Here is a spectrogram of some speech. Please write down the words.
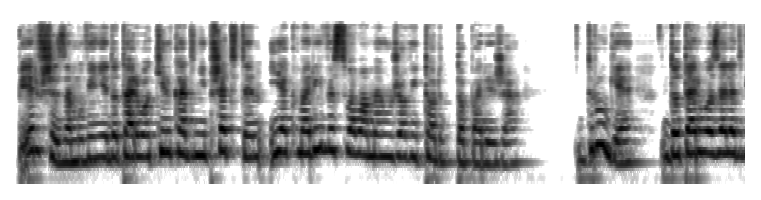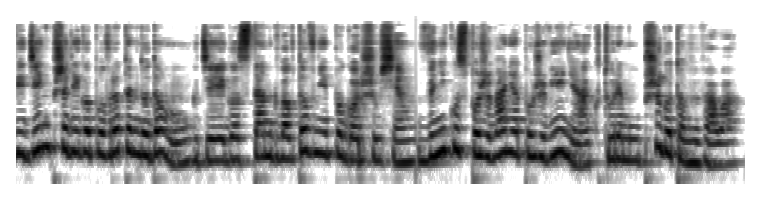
Pierwsze zamówienie dotarło kilka dni przed tym, jak Marie wysłała mężowi tort do Paryża. Drugie dotarło zaledwie dzień przed jego powrotem do domu, gdzie jego stan gwałtownie pogorszył się w wyniku spożywania pożywienia, które mu przygotowywała.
